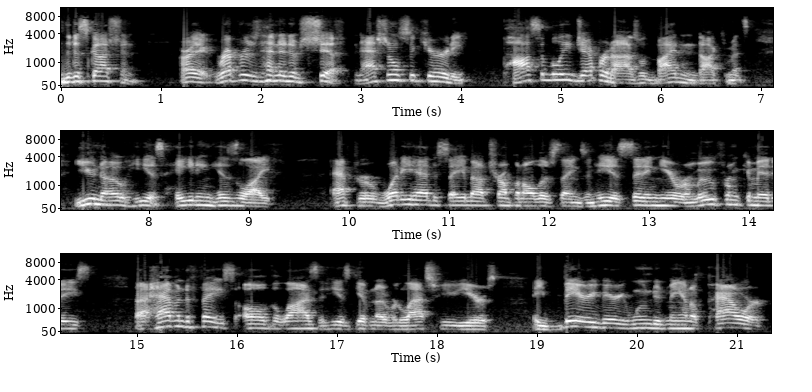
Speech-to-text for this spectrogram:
The discussion. All right, Representative Schiff, national security possibly jeopardized with Biden documents. You know, he is hating his life after what he had to say about Trump and all those things. And he is sitting here removed from committees, uh, having to face all the lies that he has given over the last few years. A very, very wounded man of power.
